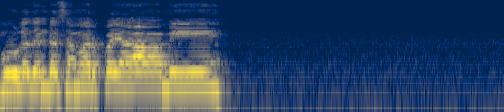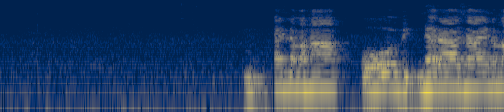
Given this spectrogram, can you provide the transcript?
పూలదండ సమర్పయామి నమ ఓం విఘ్నరాజాయ నమ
